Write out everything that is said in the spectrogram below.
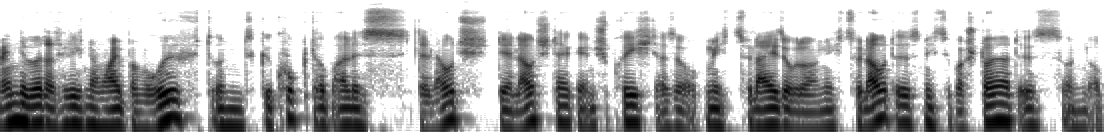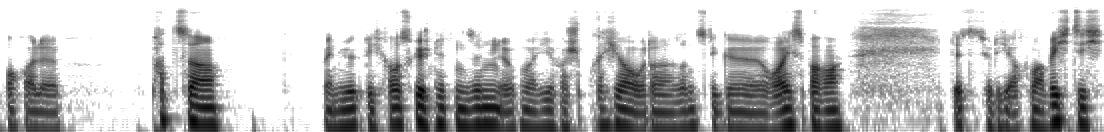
Ende wird natürlich nochmal überprüft und geguckt, ob alles der, Laut, der Lautstärke entspricht, also ob nicht zu leise oder nicht zu laut ist, nichts übersteuert ist und ob auch alle Patzer, wenn möglich, rausgeschnitten sind, irgendwelche Versprecher oder sonstige Räusperer. Das ist natürlich auch immer wichtig.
